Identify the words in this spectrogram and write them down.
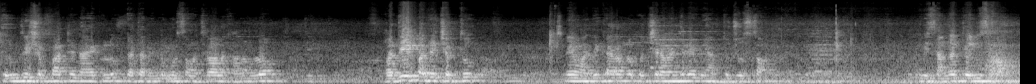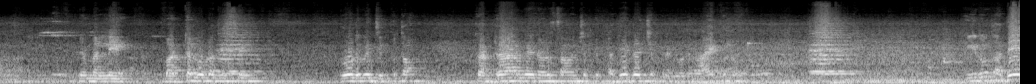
తెలుగుదేశం పార్టీ నాయకులు గత రెండు మూడు సంవత్సరాల కాలంలో పదే పదే చెప్తూ మేము అధికారంలోకి వచ్చిన వెంటనే మీ హక్కు చూస్తాం. మీ సంగతి తెలుస్తాం. మిమ్మల్ని బట్టలు కూడా తీసి రోడ్డు మీద తిప్పుతాం. గడ్రాల మీద నడుస్తామని చెప్పి పదే పదే చెప్పినటువంటి నాయకులు. ఈరోజు అదే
